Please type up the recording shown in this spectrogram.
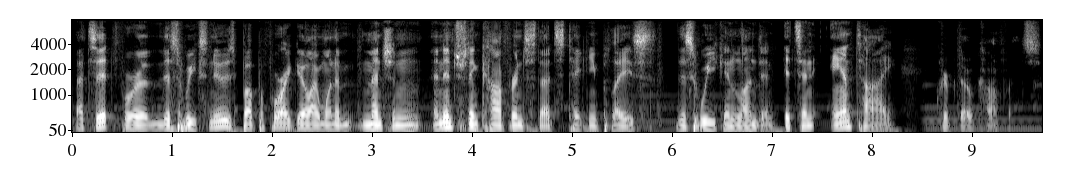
That's it for this week's news. But before I go, I want to mention an interesting conference that's taking place this week in London. It's an anti crypto conference.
